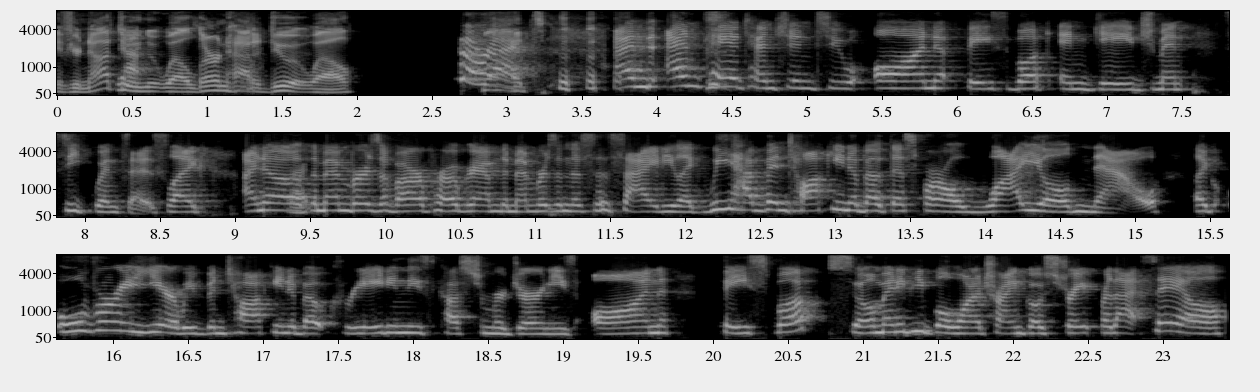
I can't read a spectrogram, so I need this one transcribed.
If you're not doing yeah. it well, learn how to do it well. Correct. and and pay attention to on Facebook engagement sequences. Like I know right. the members of our program, the members in the society, like we have been talking about this for a while now. Like over a year, we've been talking about creating these customer journeys on Facebook. So many people want to try and go straight for that sale.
